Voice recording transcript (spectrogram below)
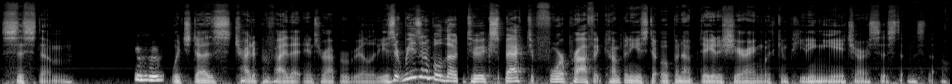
system, mm-hmm. which does try to provide that interoperability. Is it reasonable, though, to expect for profit companies to open up data sharing with competing EHR systems, though?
